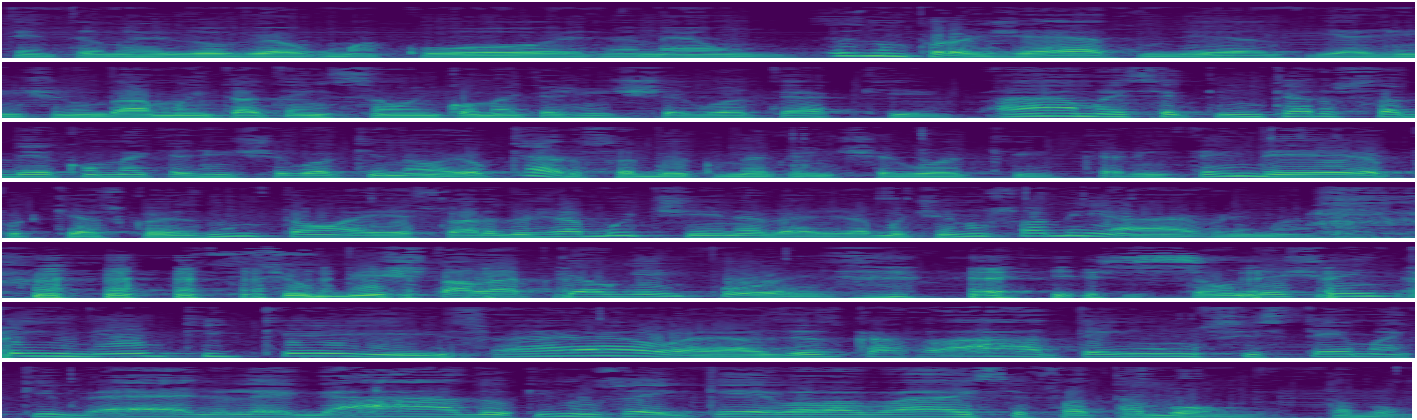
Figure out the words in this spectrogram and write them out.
tentando resolver alguma coisa, né? Um, às vezes num projeto mesmo, e a gente não dá muita atenção em como é que a gente chegou até aqui. Ah, mas você não quero saber como é que a gente chegou aqui. Não, eu quero saber como é que a gente chegou aqui. Quero entender, porque as coisas não estão aí. É a história do jabuti, né, velho? Jabuti não sobe em árvore, mano. se o bicho tá lá é porque alguém pôs. É isso. Então deixa eu entender o que que é isso. É, ué, às vezes o cara fala, ah, tem um sistema aqui velho, legado, que não sei o que, blá blá blá, e você fala, tá bom, tá bom,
